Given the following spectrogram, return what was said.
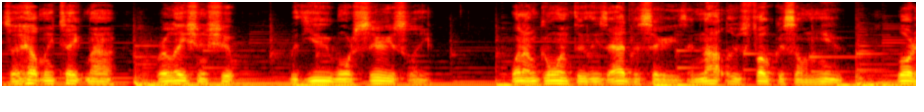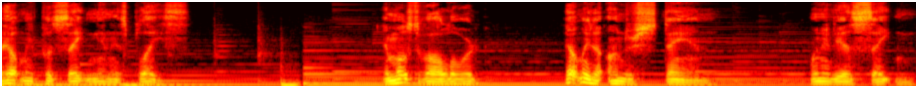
So help me take my relationship with you more seriously when I'm going through these adversaries and not lose focus on you. Lord, help me put Satan in his place. And most of all, Lord, help me to understand when it is Satan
